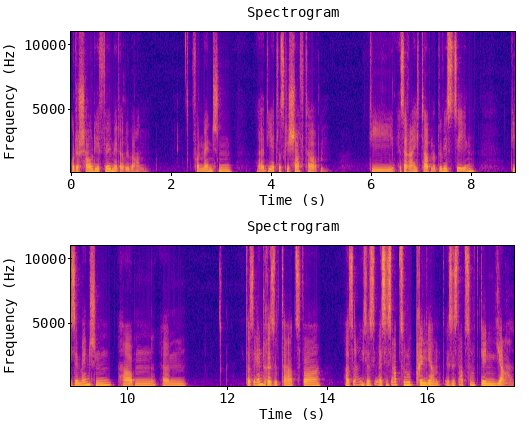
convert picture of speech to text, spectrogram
Oder schau dir Filme darüber an, von Menschen, die etwas geschafft haben, die es erreicht haben. Und du wirst sehen, diese Menschen haben ähm, das Endresultat zwar, also ist es, es ist absolut brillant, es ist absolut genial.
